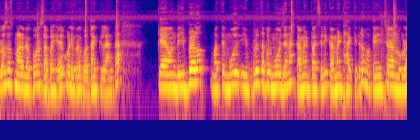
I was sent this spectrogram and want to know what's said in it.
ಪ್ರೋಸೆಸ್ ಮಾಡಬೇಕು ಸ್ವಲ್ಪ ಹೇಳ್ಕೊಡಿ ಬ್ರೋ ಗೊತ್ತಾಗ್ತಿಲ್ಲ ಅಂತ. ಕೆ, ಒಂದು ಇಬ್ಬರು ಮತ್ತು ಮೂರು ಇಬ್ಬರು ತಪ್ಪ ಮೂರು ಜನ ಕಮೆಂಟ್ ಬಾಕ್ಸಲ್ಲಿ ಕಮೆಂಟ್ ಹಾಕಿದ್ರು. ಓಕೆ ಇನ್ಸ್ಟಾಗ್ರಾಮ್ ಕೂಡ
